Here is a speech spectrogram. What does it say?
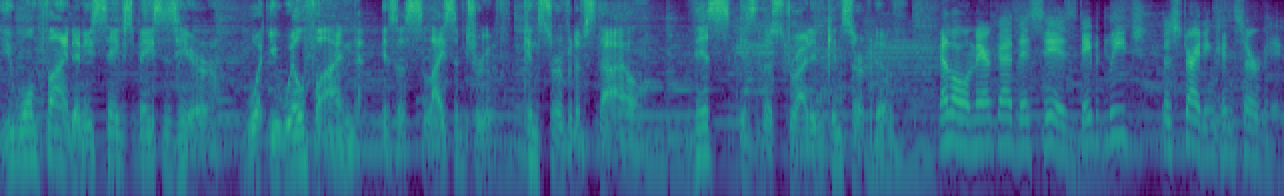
You won't find any safe spaces here. What you will find is a slice of truth, conservative style. This is the Strident Conservative. Hello, America. This is David Leach, the Strident Conservative.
